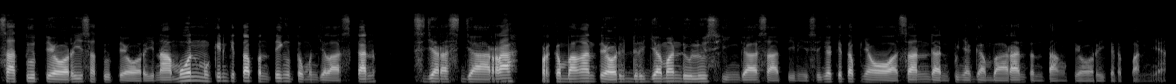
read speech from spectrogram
satu teori satu teori. Namun mungkin kita penting untuk menjelaskan sejarah-sejarah perkembangan teori dari zaman dulu sehingga saat ini sehingga kita punya wawasan dan punya gambaran tentang teori ke depannya.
